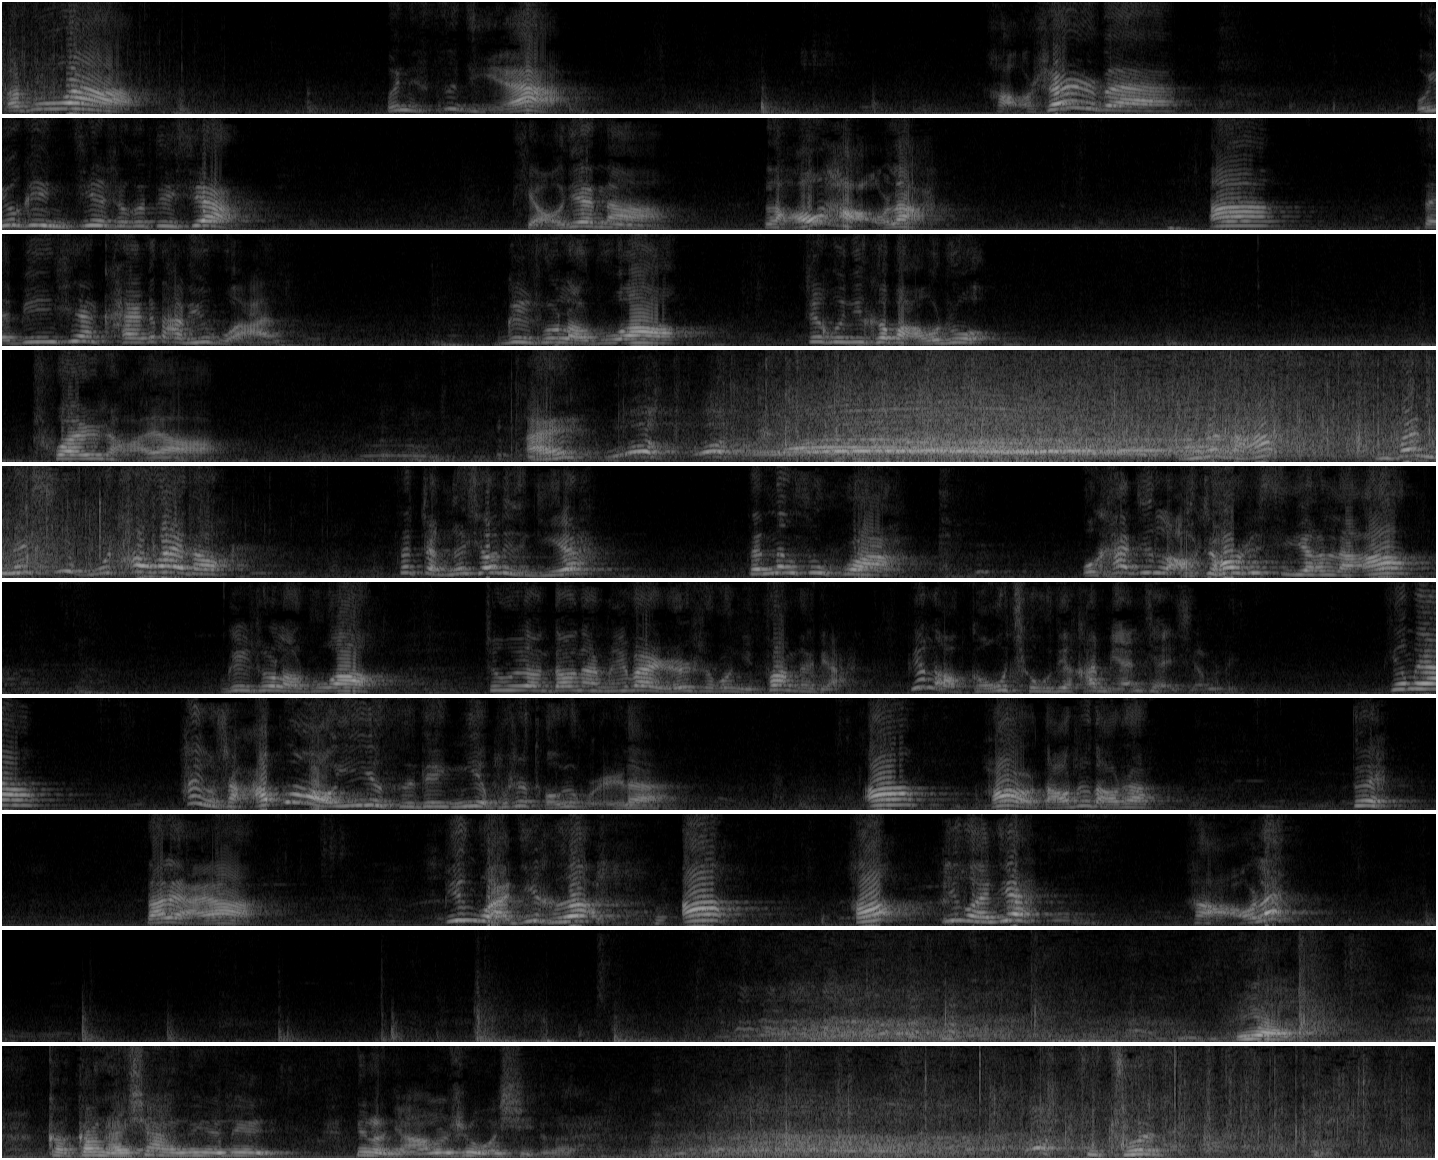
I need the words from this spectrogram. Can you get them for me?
老朱啊，我你四姐，好事儿呗。我又给你介绍个对象，条件呢老好了，啊，在宾县开个大旅馆。我跟你说，老朱啊，这回你可把握住。穿啥呀？哎，你干啥，你把你那西服套外头，再整个小领结，再弄束花，我看你老招人稀罕了啊！我跟你说，老朱啊，这回要你到那儿没外人的时候，你放开点别老勾求的，还腼腆型的，听没有？还有啥不好意思的？你也不是头一回了，啊，好好捯饬捯饬。对，咱俩呀，宾馆集合啊！好，宾馆见。好嘞。哎呀，刚刚才下的那个那那老娘们是我媳妇儿。就昨，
